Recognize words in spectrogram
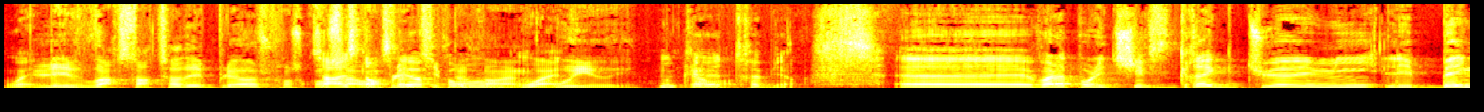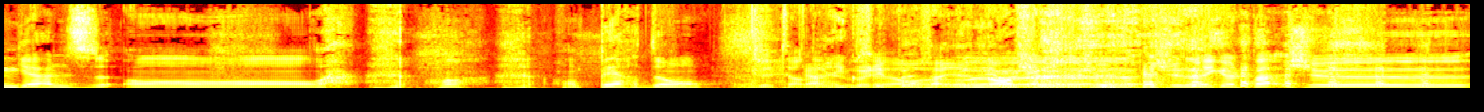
ouais. Les voir sortir des playoffs, je pense qu'on Ça reste en s'avance un playoff petit pour peu vous quand même. Ouais. Oui, oui. Ok, clairement. très bien. Euh, voilà pour les Chiefs. Greg, tu avais mis les Bengals en, en, perdant. Ah, rigolez pas, euh, dit. non, ouais, je, ouais. je- je ne rigole pas. Je,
